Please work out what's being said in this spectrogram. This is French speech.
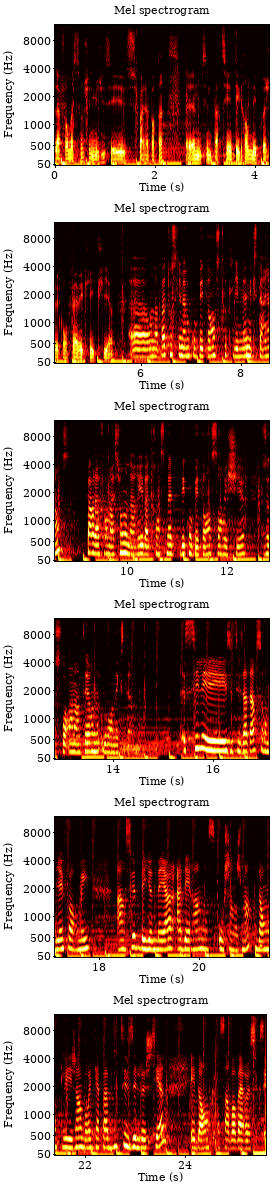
La formation chez Nimiji, c'est super important. Euh, c'est une partie intégrante des projets qu'on fait avec les clients. Euh, on n'a pas tous les mêmes compétences, toutes les mêmes expériences. Par la formation, on arrive à transmettre des compétences, s'enrichir, que ce soit en interne ou en externe. Si les utilisateurs sont bien formés, Ensuite, ben, il y a une meilleure adhérence au changement. Donc, les gens vont être capables d'utiliser le logiciel et donc, on s'en va vers un succès.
